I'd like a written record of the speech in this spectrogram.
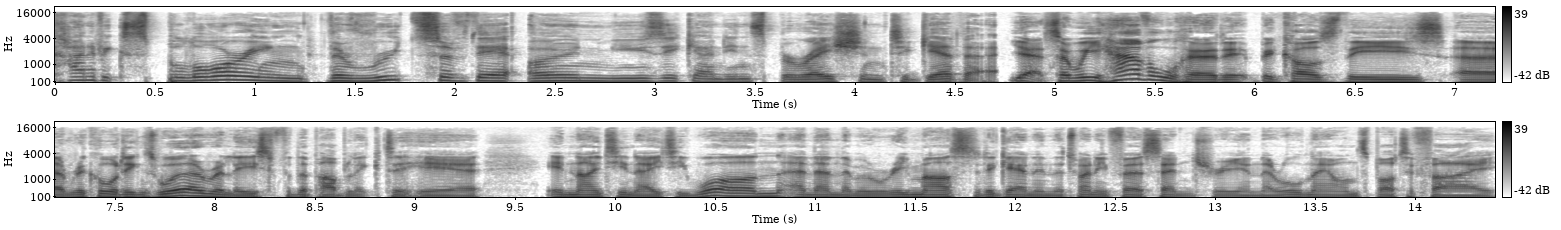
kind of exploring the roots of their own music and inspiration together. Yeah, so we have all heard it because these uh, recordings were released for the public to hear in 1981, and then they were remastered again in the 21st century, and they're all now on Spotify.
